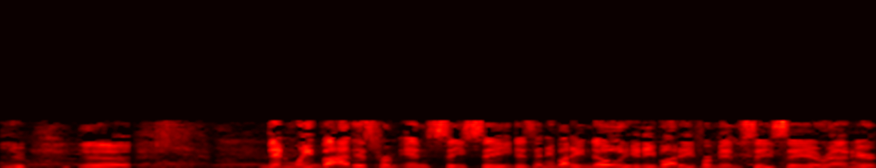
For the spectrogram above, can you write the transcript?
you, yeah. Didn't we buy this from MCC? Does anybody know anybody from MCC around here?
